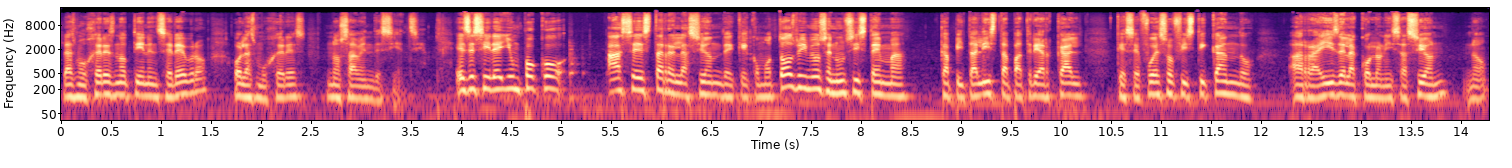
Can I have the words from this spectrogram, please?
las mujeres no tienen cerebro o las mujeres no saben de ciencia. Es decir, ella un poco hace esta relación de que como todos vivimos en un sistema capitalista patriarcal que se fue sofisticando a raíz de la colonización, ¿no?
